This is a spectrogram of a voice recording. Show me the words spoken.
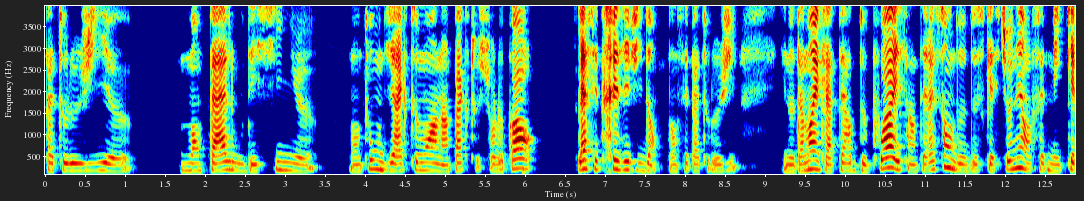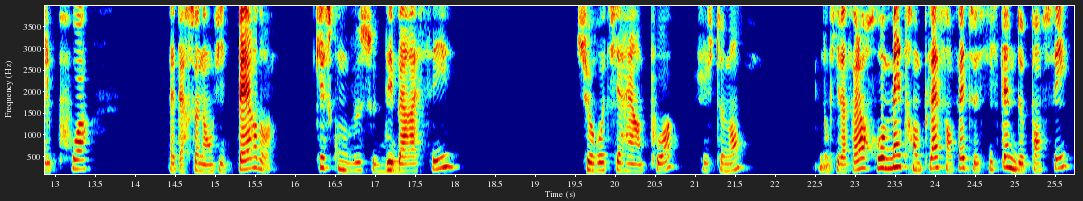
pathologie mentale ou des signes mentaux ont directement un impact sur le corps. Là c'est très évident dans ces pathologies et notamment avec la perte de poids, et c'est intéressant de, se questionner en fait, mais quel poids la personne a envie de perdre, qu'est-ce qu'on veut se débarrasser, se retirer un poids, justement. Donc il va falloir remettre en place en fait ce système de pensée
